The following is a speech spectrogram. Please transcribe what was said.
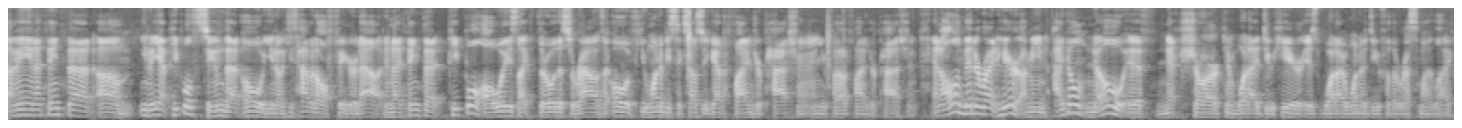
I mean, I think that um, you know, yeah, people assume that oh, you know, he's have it all figured out, and I think that people always like throw this around. It's like, oh, if you want to be successful, you got to find your passion, and you got to find your passion. And I'll admit it right here. I mean, I don't know if Next Shark and what I do here is what I want to do for the rest of my life.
